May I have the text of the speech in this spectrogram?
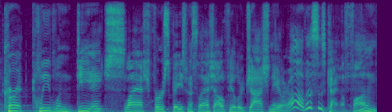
current Cleveland DH slash first baseman slash outfielder Josh Naylor. Oh, this is kind of fun.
